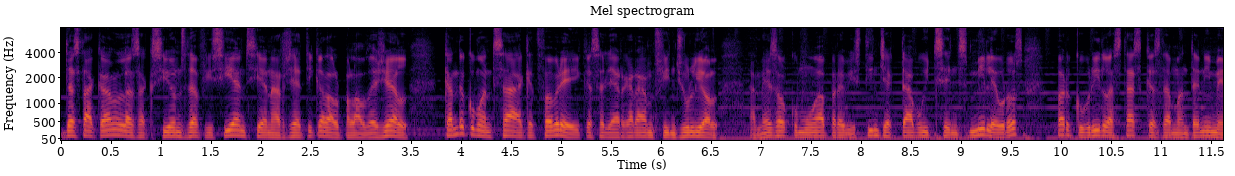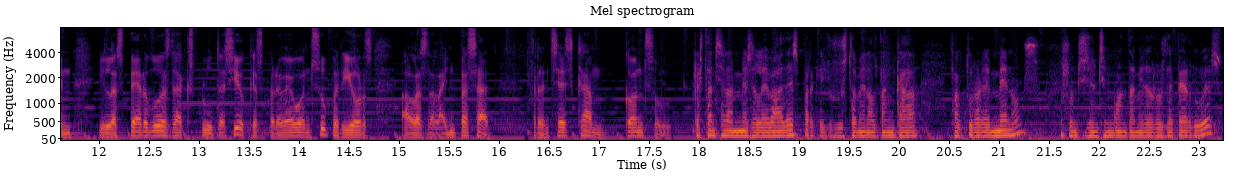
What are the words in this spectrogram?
Destaquen les accions d'eficiència energètica del Palau de Gel, que han de començar aquest febrer i que s'allargaran fins juliol. A més, el Comú ha previst injectar 800.000 euros per cobrir les tasques de manteniment i les pèrdues d'explotació, que es preveuen superiors a les de l'any passat. Francesc Camp, cònsul. Que estan sent més elevades perquè justament el tancar facturarem menys, són 650.000 euros de pèrdues,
